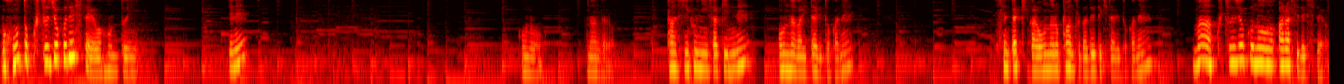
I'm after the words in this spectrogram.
もうほんと屈辱でしたよ本当に。でねこのなんだろう単身赴任先にね女がいたりとかね洗濯機から女のパンツが出てきたりとかね。まあ屈辱の嵐でしたよ。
